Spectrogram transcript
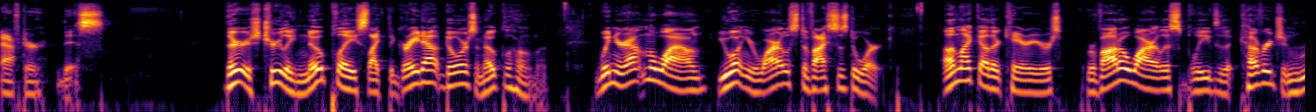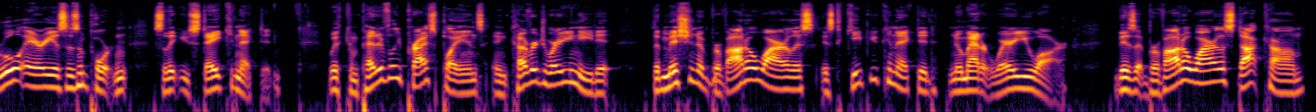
after this. There is truly no place like the great outdoors in Oklahoma. When you're out in the wild, you want your wireless devices to work. Unlike other carriers, Bravado Wireless believes that coverage in rural areas is important so that you stay connected. With competitively priced plans and coverage where you need it, the mission of Bravado Wireless is to keep you connected no matter where you are. Visit bravadowireless.com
